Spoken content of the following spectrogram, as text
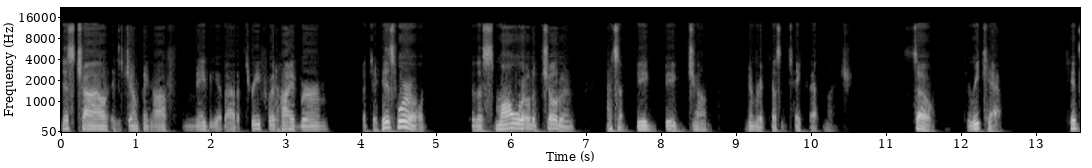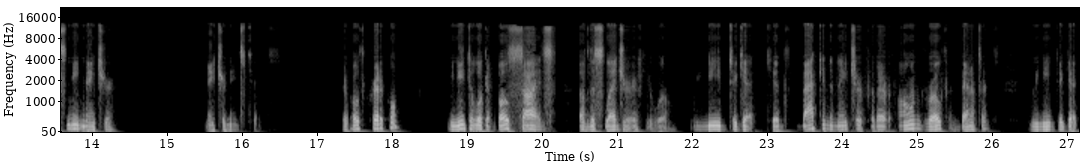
this child is jumping off maybe about a three-foot high berm, but to his world, to the small world of children, that's a big, big jump. Remember, it doesn't take that much. So, to recap, kids need nature. Nature needs kids. They're both critical. We need to look at both sides of this ledger, if you will. We need to get kids back into nature for their own growth and benefits. We need to get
